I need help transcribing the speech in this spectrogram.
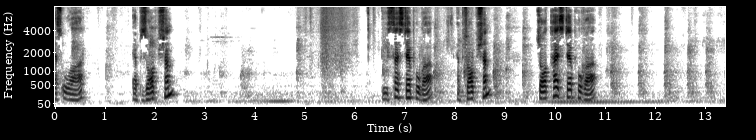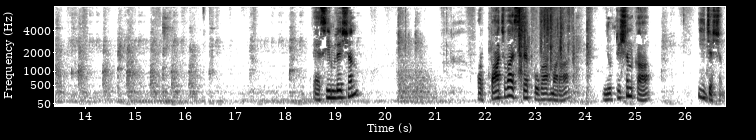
S O R absorption तीसरा स्टेप होगा एब्जॉर्प्शन चौथा स्टेप होगा एसिमुलेशन। और पांचवा स्टेप होगा हमारा न्यूट्रिशन का ईजेशन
